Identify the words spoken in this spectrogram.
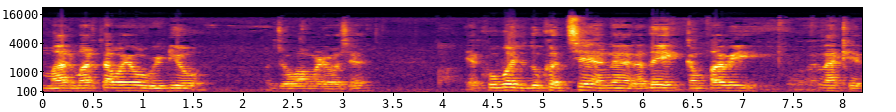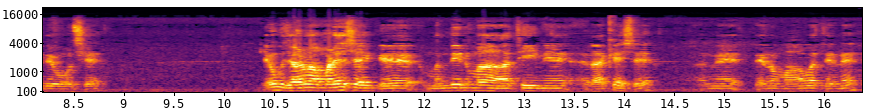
માર મારતા હોય એવો વીડિયો જોવા મળ્યો છે. એ ખૂબ જ દુઃખદ છે અને હૃદય કંપાવી નાખે તેવો છે. એવું જાણવા મળે છે કે મંદિરમાં હાથીને રાખે છે અને તેનો મહાવત એને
